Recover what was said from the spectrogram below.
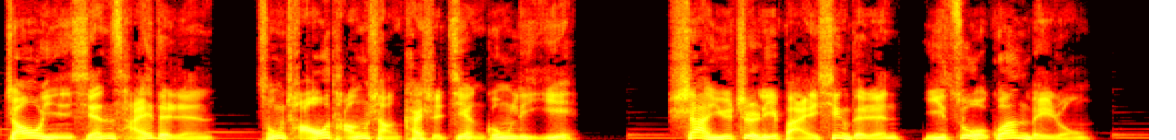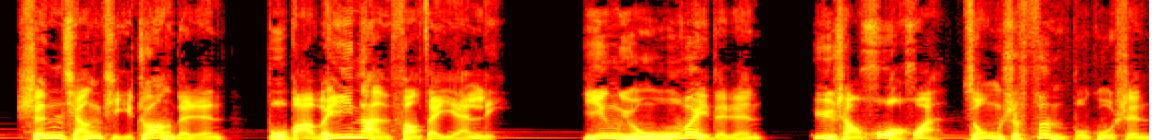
招引贤才的人，从朝堂上开始建功立业；善于治理百姓的人，以做官为荣；身强体壮的人，不把危难放在眼里。英勇无畏的人，遇上祸患总是奋不顾身；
